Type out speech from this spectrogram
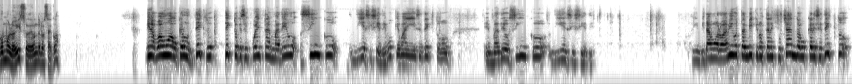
¿Cómo lo hizo? ¿De dónde lo sacó? Mira, vamos a buscar un texto, texto que se encuentra en Mateo 5, 17. Busquemos ahí ese texto en Mateo 5, 17. Invitamos a los amigos también que nos están escuchando a buscar ese texto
